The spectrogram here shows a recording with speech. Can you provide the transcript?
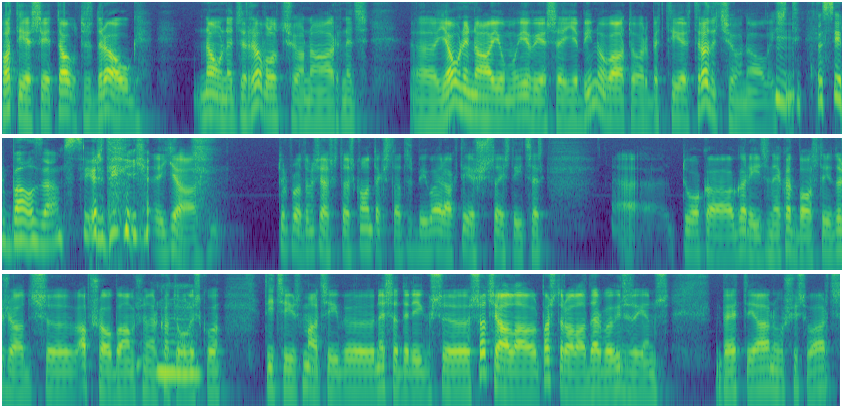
patiesie tautas draugi nav nedz revolucionāri, nedz uh, jauninājumu ieviesēji, jeb inovatori, bet tie ir tradicionālisti. Mm, tas ir balzāms sirdī. Jā, tur, protams, jāskatās kontekstā, tas bija vairāk tieši saistīts ar uh, to, kā garīdznieki atbalstīja dažādus uh, apšaubāmus un ar mhm. katolisko ticības mācību nesadarīgus uh, sociālā un pastorālā darba virzienus. Bet jā, nu, šis vārds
